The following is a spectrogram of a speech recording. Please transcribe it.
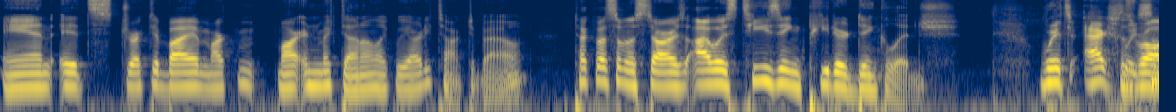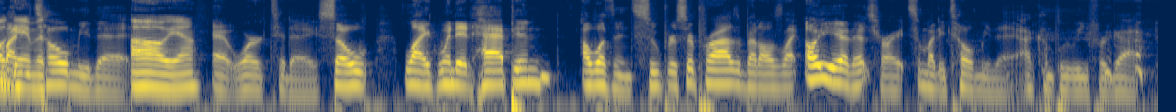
And it's directed by Mark Martin McDonagh, like we already talked about. Talked about some of the stars. I was teasing Peter Dinklage. Which actually somebody Game of- told me that Oh yeah, at work today. So like when it happened, I wasn't super surprised, but I was like, "Oh yeah, that's right." Somebody told me that. I completely forgot.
